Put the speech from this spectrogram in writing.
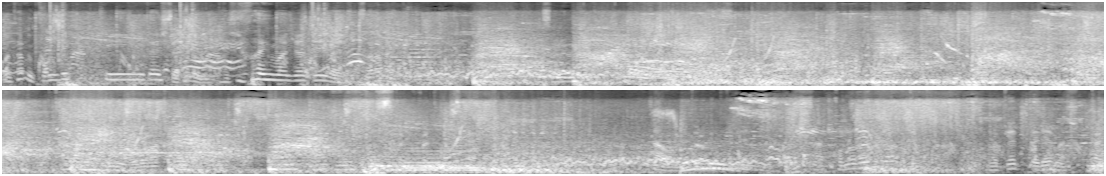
まあ多分このデッキに対しては多分始まりマジアチ以外に刺さらないと思うけどそれさあ、オルトラこのロケットで、まあ、しっかり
